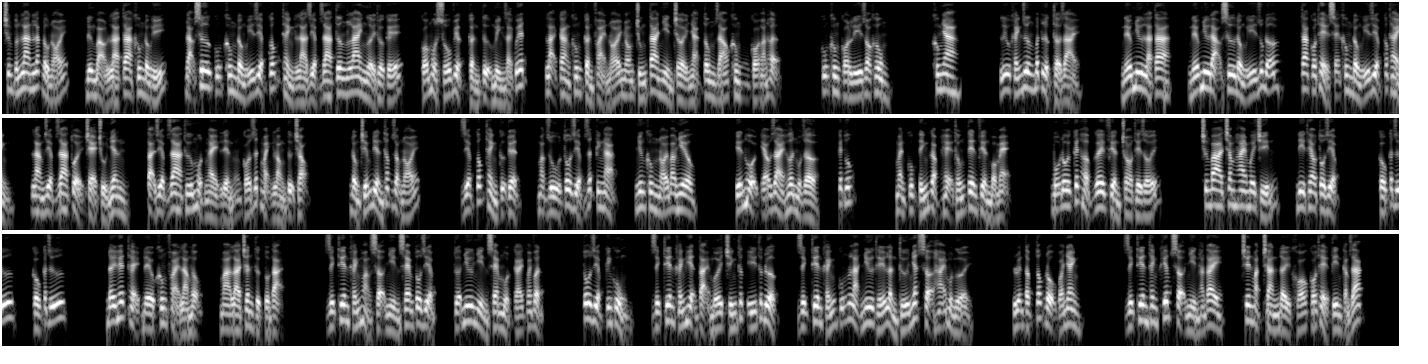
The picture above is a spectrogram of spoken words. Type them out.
Trương tuấn lan lắc đầu nói, đừng bảo là ta không đồng ý, đạo sư cũng không đồng ý diệp cốc thành là diệp ra tương lai người thừa kế, có một số việc cần tự mình giải quyết, lại càng không cần phải nói nhóm chúng ta nhìn trời nhạc tông giáo không có oán hận. Cũng không có lý do không. Không nha. Lưu khánh dương bất lực thở dài. Nếu như là ta, nếu như đạo sư đồng ý giúp đỡ, ta có thể sẽ không đồng ý diệp cốc thành, làm diệp ra tuổi trẻ chủ nhân, tại diệp ra thứ một ngày liền có rất mạnh lòng tự trọng. Đồng chiếm điền thấp giọng nói diệp cốc thành cự tuyệt, mặc dù tô diệp rất kinh ngạc, nhưng không nói bao nhiêu. Tiến hội kéo dài hơn một giờ, kết thúc. Mạnh cục tính gặp hệ thống tên phiền bỏ mẹ. Bộ đôi kết hợp gây phiền cho thế giới. Chương ba trăm hai mươi chín, đi theo tô diệp. Cầu cất giữ, cầu cất giữ. Đây hết thệ đều không phải làm động mà là chân thực tồn tại. Dịch thiên khánh hoảng sợ nhìn xem tô diệp, tựa như nhìn xem một cái quái vật. Tô diệp kinh khủng, dịch thiên khánh hiện tại mới chính thức ý thức được, dịch thiên khánh cũng là như thế lần thứ nhất sợ hãi một người. Luyện tập tốc độ quá nhanh. Dịch thiên thanh khiếp sợ nhìn hắn tay, trên mặt tràn đầy khó có thể tin cảm giác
